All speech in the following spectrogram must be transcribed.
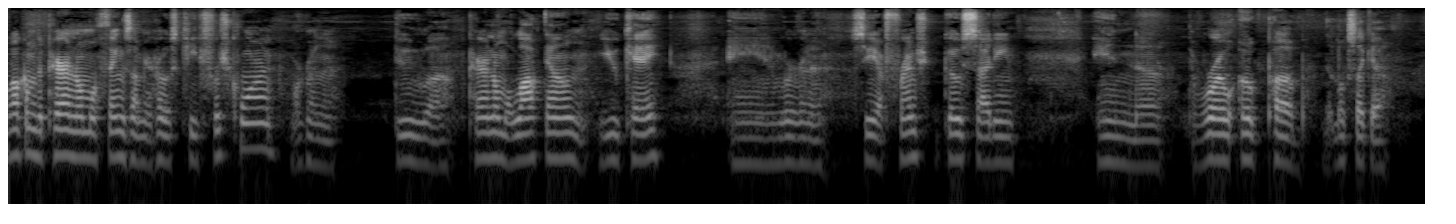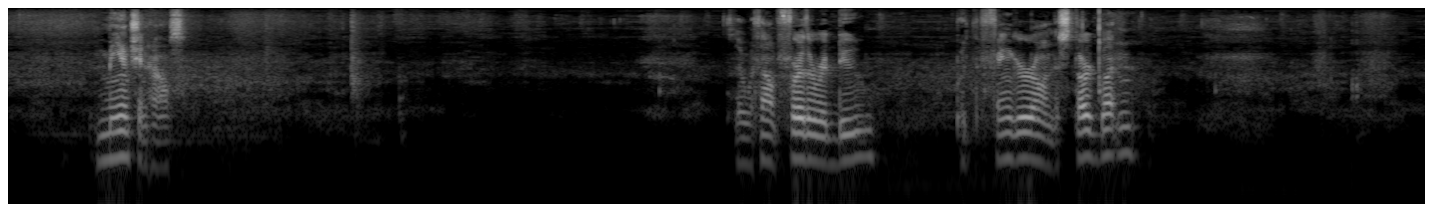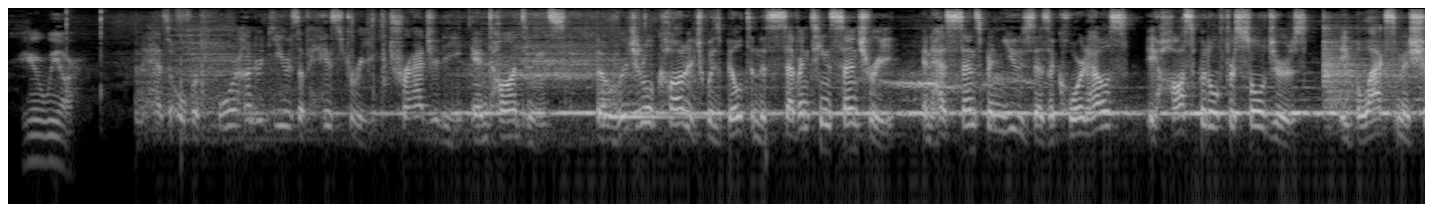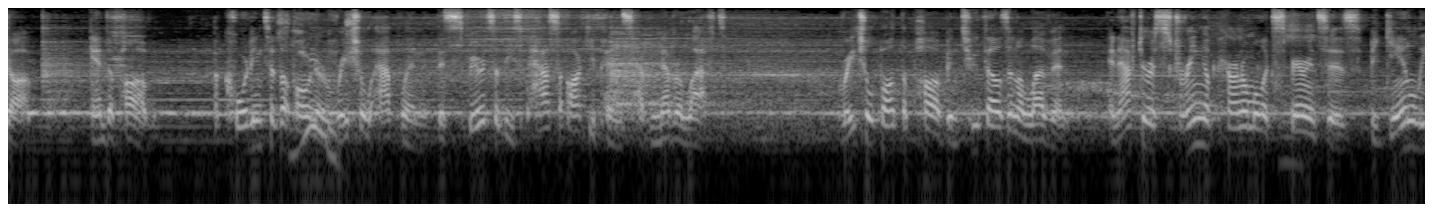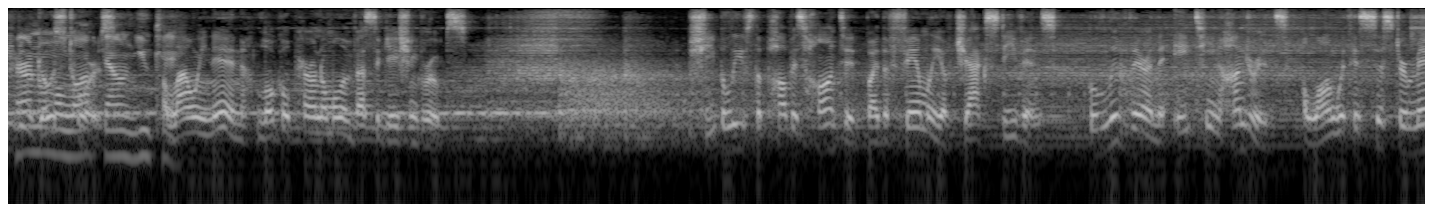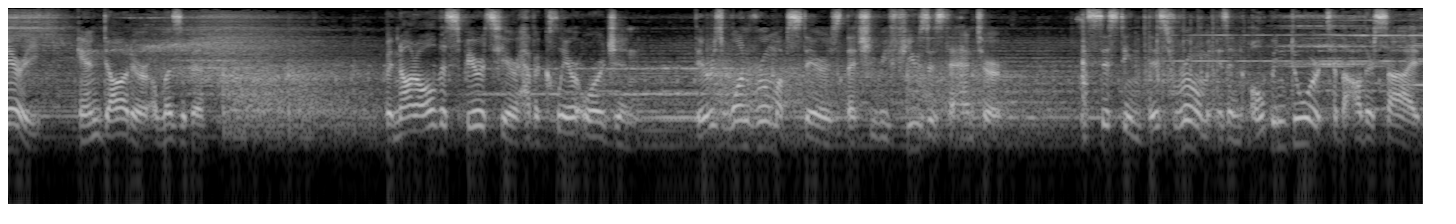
Welcome to Paranormal Things. I'm your host Keith Frischkorn. We're going to do uh, Paranormal Lockdown UK, and we're going to see a French ghost sighting in uh, the Royal Oak Pub that looks like a mansion house. So without further ado, put the finger on the start button. Here we are. Has over 400 years of history, tragedy, and hauntings. The original cottage was built in the 17th century and has since been used as a courthouse, a hospital for soldiers, a blacksmith shop, and a pub. According to the owner, Rachel Applin, the spirits of these past occupants have never left. Rachel bought the pub in 2011 and after a string of paranormal experiences, began leading Paranormal ghost tours, allowing in local paranormal investigation groups. She believes the pub is haunted by the family of Jack Stevens, who lived there in the 1800s, along with his sister Mary and daughter Elizabeth. But not all the spirits here have a clear origin. There is one room upstairs that she refuses to enter, insisting this room is an open door to the other side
